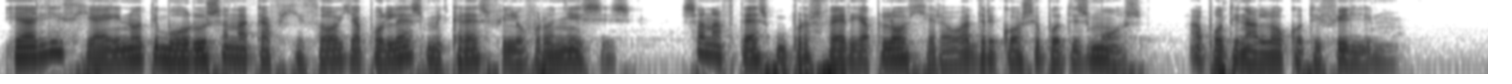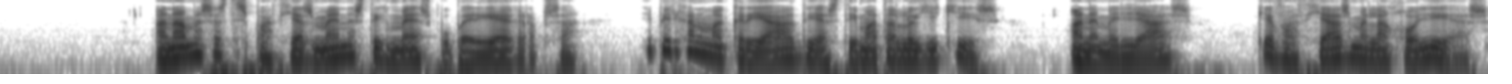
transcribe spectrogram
Η αλήθεια είναι ότι μπορούσα να καυχηθώ για πολλές μικρές φιλοφρονήσεις, σαν αυτές που προσφέρει απλόχερα ο αντρικός υποτισμός από την αλόκοτη φίλη μου. Ανάμεσα στις παθιασμένες στιγμές που περιέγραψα, υπήρχαν μακριά διαστήματα λογικής, ανεμελιάς και βαθιάς μελαγχολίας,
